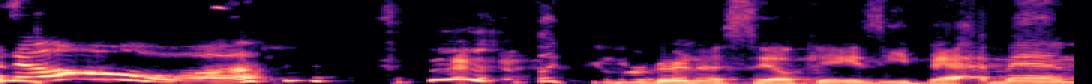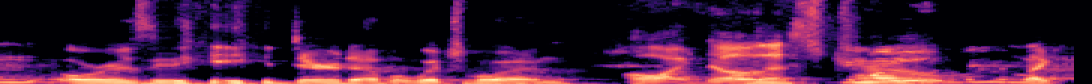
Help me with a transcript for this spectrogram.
No. I feel like people are going to say, okay, is he Batman or is he Daredevil? Which one? Oh, I know that's Come on, true. Like,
